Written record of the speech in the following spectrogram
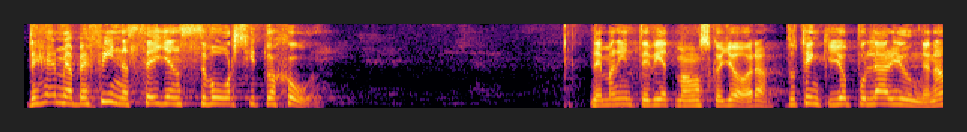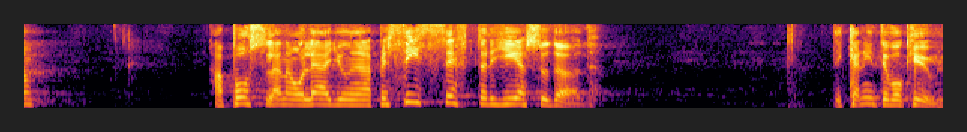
Det här med att befinna sig i en svår situation. När man inte vet vad man ska göra. Då tänker jag på lärjungarna. Apostlarna och lärjungarna precis efter Jesu död. Det kan inte vara kul.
